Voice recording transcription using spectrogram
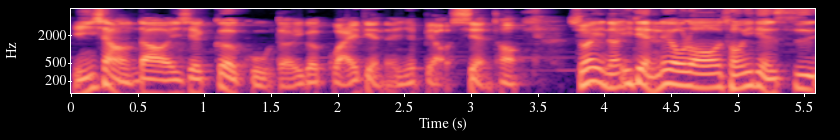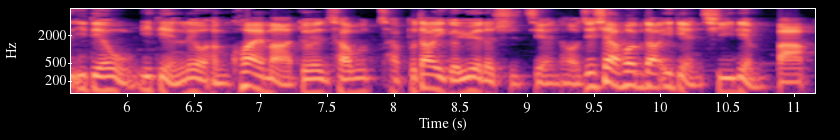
影响到一些个股的一个拐点的一些表现哈。所以呢，一点六喽，从一点四、一点五、一点六，很快嘛，对，差不差不到一个月的时间哈。接下来会不到一点七、一点八？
